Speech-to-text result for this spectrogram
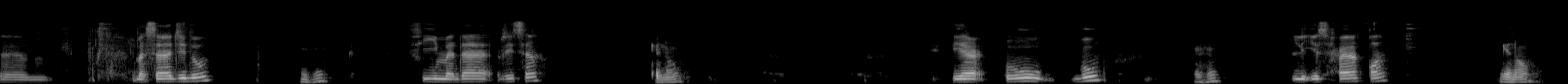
Ähm, Masajidu. Mhm. في مدارس Genau. يعقوب Mhm. لإسحاق Genau.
